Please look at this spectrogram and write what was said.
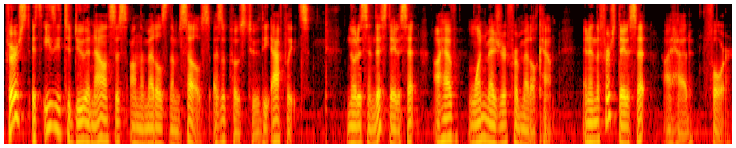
First, it's easy to do analysis on the medals themselves as opposed to the athletes. Notice in this dataset, I have one measure for medal count, and in the first dataset, I had four.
